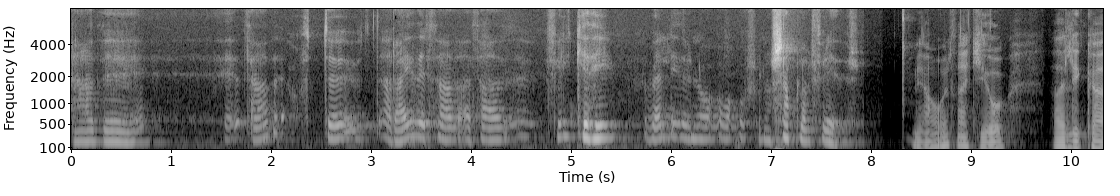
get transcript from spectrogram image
það eh, það oft eh, ræðir það að það fylgir því velíðun og, og, og svona saklar friður. Já, er það ekki? Og það er líka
